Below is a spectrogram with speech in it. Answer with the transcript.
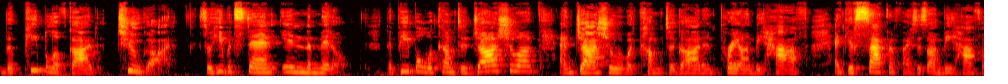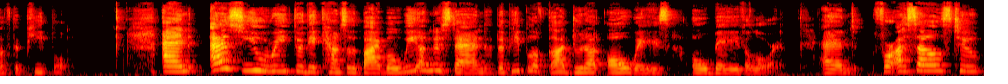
the people of God to God. So, he would stand in the middle. The people would come to Joshua, and Joshua would come to God and pray on behalf and give sacrifices on behalf of the people. And as you read through the accounts of the Bible, we understand that the people of God do not always obey the Lord. And for ourselves too,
